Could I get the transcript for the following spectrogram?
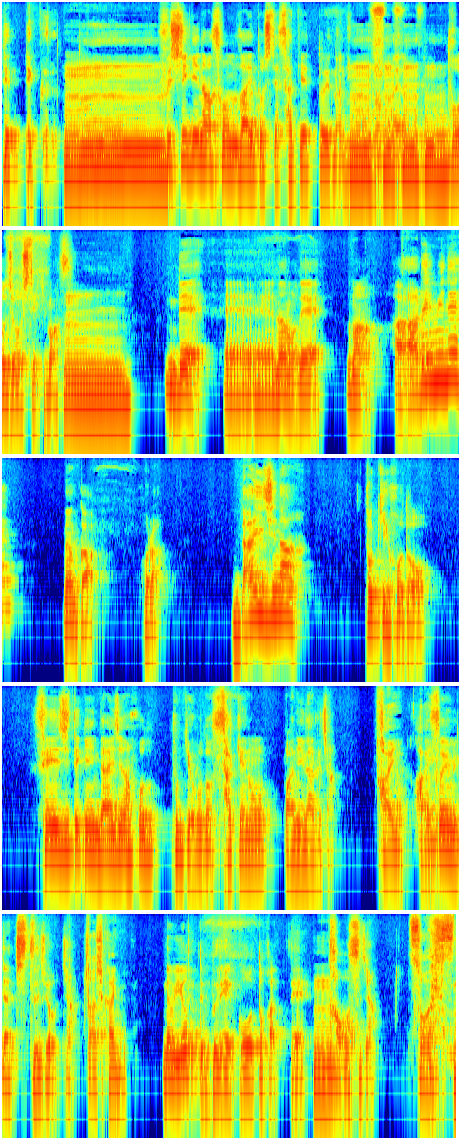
出てくるってういう。不思議な存在として酒というのは日本の 登場してきます。で、えーなので、まあ、あある意味ね、なんか、ほら、大事な時ほど、政治的に大事なほど時ほど酒の場になるじゃん。はい、はい。そういう意味では秩序じゃん。確かに。でも酔ってブレーコーとかってうんカオスじゃん。そうです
